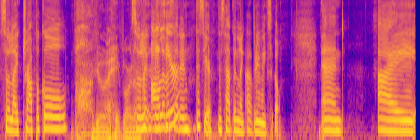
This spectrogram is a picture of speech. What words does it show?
so like tropical. Dude, I hate Florida. So like all this of year? a sudden, this year, this happened like Oh. three weeks ago, and I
